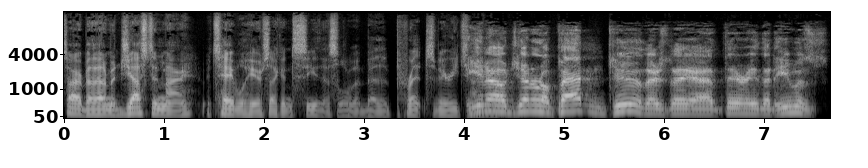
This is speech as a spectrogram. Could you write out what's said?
Sorry about that. I'm adjusting my table here so I can see this a little bit better. The print's very tiny. You know, General Patton, too, there's a uh, theory that he was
